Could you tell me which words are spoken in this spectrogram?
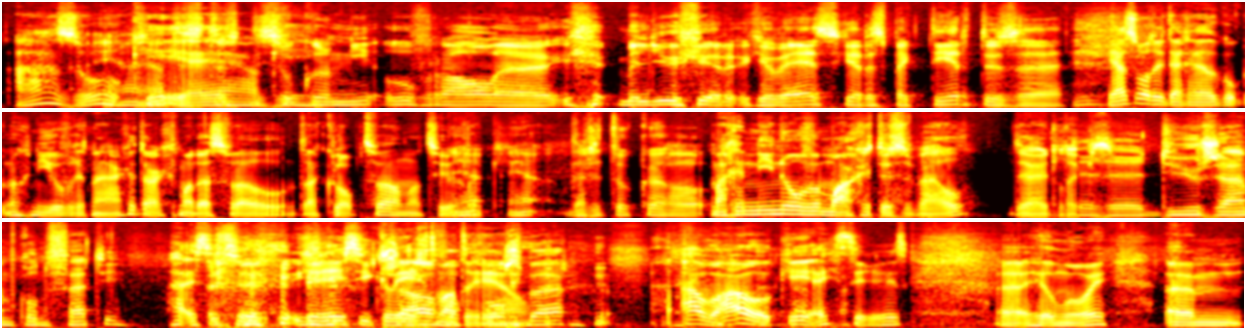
Ah, zo, oké. Okay. Ja, ja, dus, het is ook niet overal uh, milieugewijs gerespecteerd. Dus, uh... Ja, zo had ik daar eigenlijk ook nog niet over nagedacht, maar dat, is wel, dat klopt wel natuurlijk. Ja, ja daar zit ook wel... Maar in Ninove mag het dus wel, duidelijk. Het is uh, duurzaam confetti. Ah, is het gerecycleerd materiaal? Ah, wauw, oké, okay, echt serieus. heel mooi. Um,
